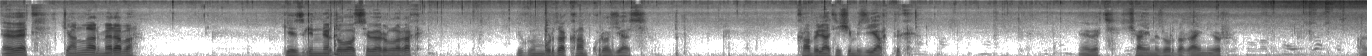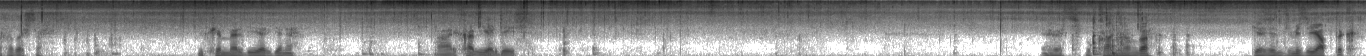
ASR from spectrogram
Evet canlar merhaba. Gezginler doğa sever olarak bugün burada kamp kuracağız. Kabel ateşimizi yaktık. Evet çayımız orada kaynıyor. Arkadaşlar. Mükemmel bir yer gene. Harika bir yerdeyiz. Evet bu kanyonda gezintimizi yaptık.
